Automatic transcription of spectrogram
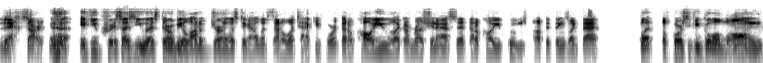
yeah, sorry. if you criticize the U.S., there will be a lot of journalistic outlets that'll attack you for it. That'll call you like a Russian asset. That'll call you Putin's puppet, things like that. But of course, if you go along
